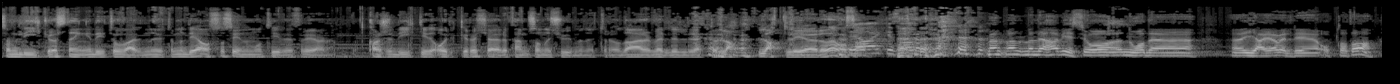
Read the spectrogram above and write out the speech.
som liker å stenge de to verdenene ute, men de har også sine motiver for å gjøre det. Kanskje de ikke orker å kjøre fem sånne 20 minutter, og da er det veldig lett å lat latterliggjøre det også. Ja, ikke sant? Men, men, men det her viser jo noe av det eh, jeg er veldig opptatt av.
